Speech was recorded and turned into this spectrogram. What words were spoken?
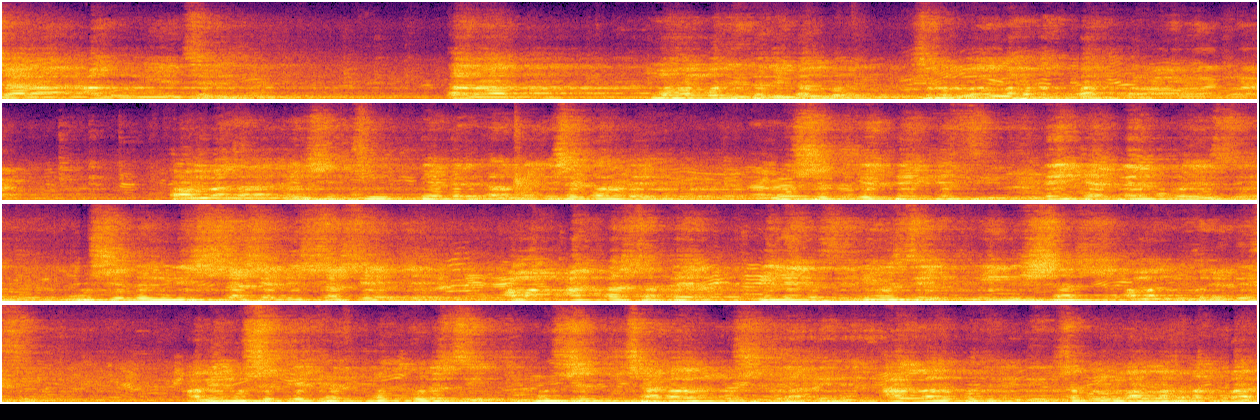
যারা আলো নিয়েছেন তারা মোহাম্মদী তালিকার লোক আল্লাহ আমরা যারা এসেছি প্রেমের কারণে, কিসের কারণে? মুর্শিদকে দেখেছি, দেখে প্রেম হয়েছে। মুর্শিদের নিঃশ্বাসে নিঃশ্বাসে আমার আত্মার সাথে মিলে গেছে। কি হয়েছে? এই নিঃশ্বাস আমার ভিতরে গেছে। আমি মুর্শিদকে খেদমত করেছি। মুর্শিদ সাধারণ মুর্শিদ না, তিনি আল্লাহর প্রতিনিধি। সকল আল্লাহ আকবার।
